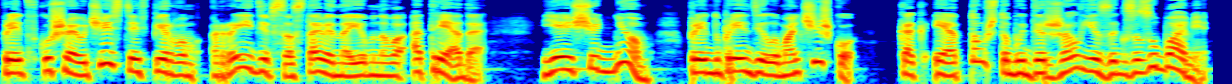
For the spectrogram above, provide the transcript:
предвкушая участие в первом рейде в составе наемного отряда. Я еще днем предупредила мальчишку, как и о том, чтобы держал язык за зубами.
